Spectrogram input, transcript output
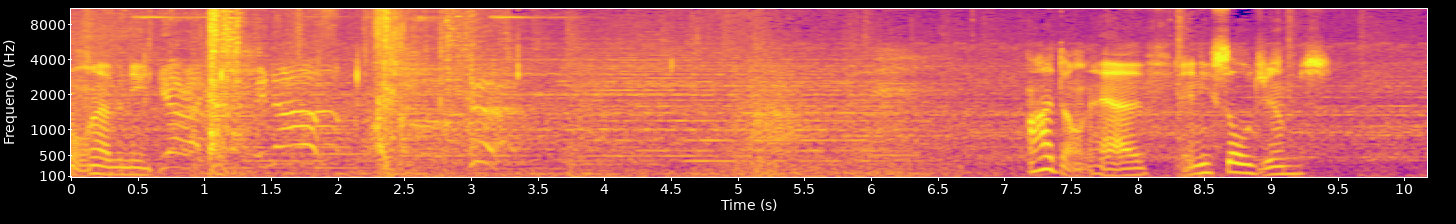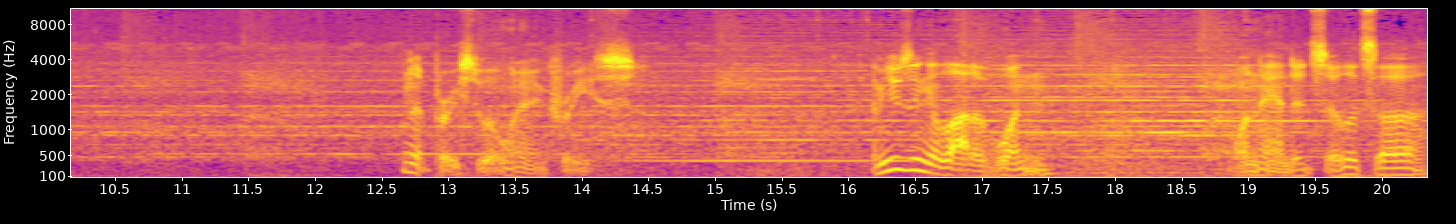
don't have any. I don't have any soul gems. What price do I want to increase? I'm using a lot of one one-handed, so let's uh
